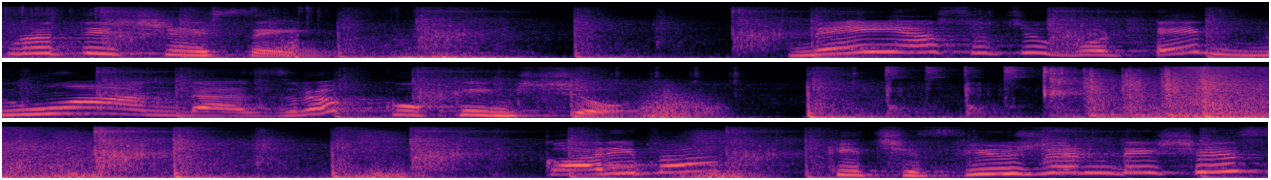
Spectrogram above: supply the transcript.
Smritishree Singh ନେଇ ଆସୁଛୁ ଗୋଟେ ନୂଆ ଅନ୍ଦାଜର କୁକିଂ ଶୋ କରିବା କିଛି ଫ୍ୟୁଜନ ଡିଶେସ୍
